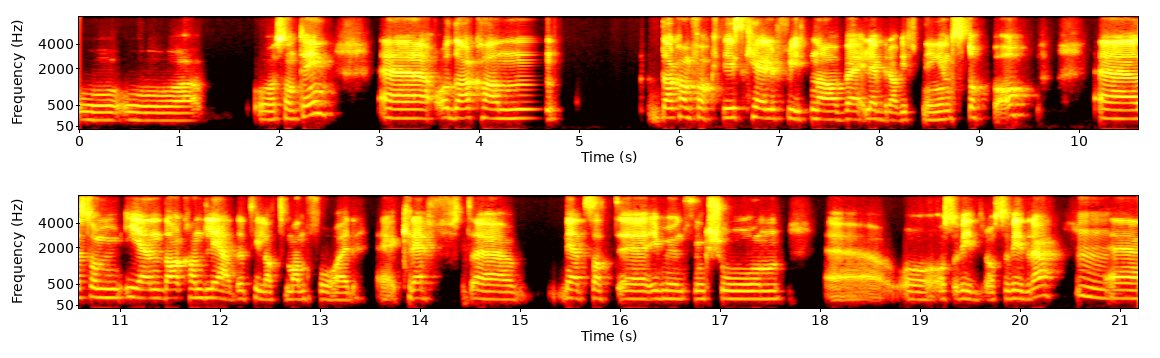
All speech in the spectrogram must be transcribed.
og, og, og sånne ting. Og da kan da kan faktisk hele flyten av eh, leveravgiftningen stoppe opp. Eh, som igjen da kan lede til at man får eh, kreft, eh, nedsatt immunfunksjon eh, og osv. osv. Mm. Eh,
